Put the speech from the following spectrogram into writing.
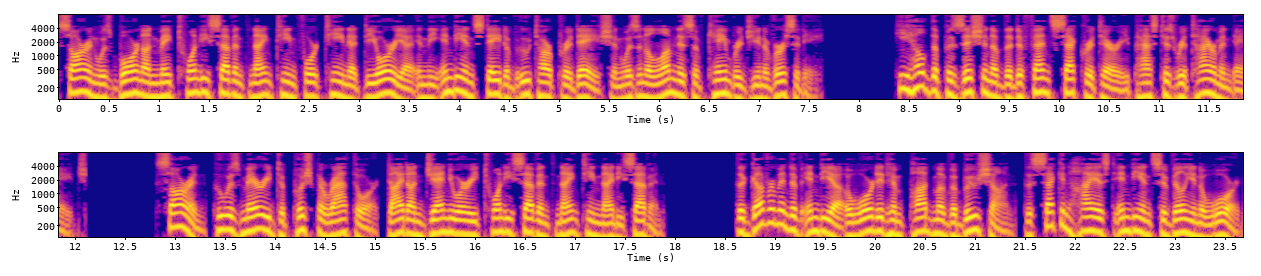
Sarin was born on May 27, 1914 at Deoria in the Indian state of Uttar Pradesh and was an alumnus of Cambridge University. He held the position of the Defence Secretary past his retirement age. Sarin, who was married to Pushpa Rathore, died on January 27, 1997. The Government of India awarded him Padma Vibhushan, the second highest Indian civilian award,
